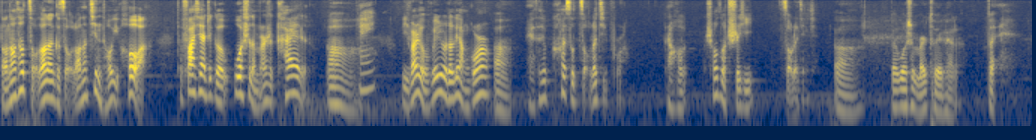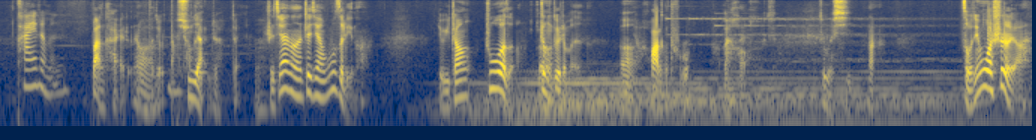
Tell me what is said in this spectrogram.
等到他走到那个走廊的尽头以后啊，他发现这个卧室的门是开着的，啊哎，里边有微弱的亮光。啊哎，他就快速走了几步，然后稍作迟疑，走了进去，啊，把卧室门推开了，对。开着门，半开着，然后他就虚掩着，对。只见呢，这间屋子里呢，有一张桌子正对着门，啊，画了个图。哎好，这么细走进卧室里啊，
